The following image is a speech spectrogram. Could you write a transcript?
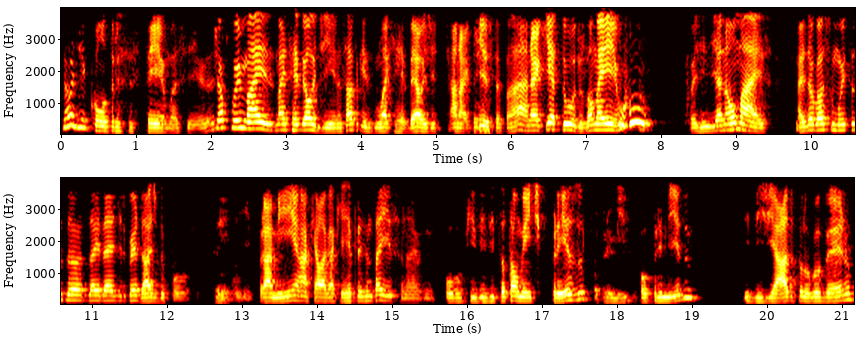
não de contra o sistema, assim. Eu já fui mais, mais rebeldinho, né? sabe aqueles moleque rebelde, anarquista? Falando, ah, anarquia é tudo, vamos aí, uhul! Hoje em dia não mais. Mas eu gosto muito do- da ideia de liberdade do povo. Sim. E pra mim, aquela HQ representa isso, né? Um povo que vive totalmente preso, Oprimido. oprimido e vigiado pelo governo.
